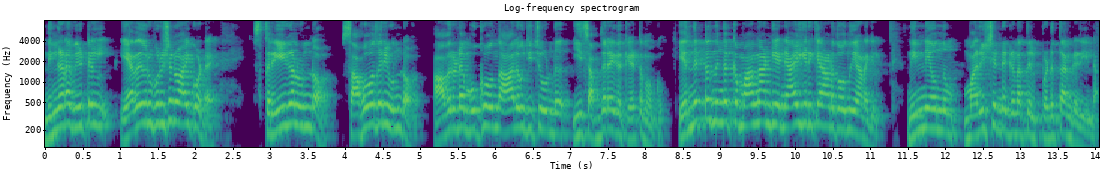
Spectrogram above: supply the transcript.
നിങ്ങളുടെ വീട്ടിൽ ഏതൊരു പുരുഷനും ആയിക്കോട്ടെ. സ്ത്രീകളുണ്ടോ? സഹോദരി ഉണ്ടോ അവരുടെ മുഖം ഒന്ന് ആലോചിച്ചുകൊണ്ട് ഈ ശബ്ദരേഖ കേട്ടു നോക്കും. എന്നിട്ടും നിങ്ങൾക്ക് മാങ്ങാണ്ടിയെ ന്യായീകരിക്കാനാണ് തോന്നുകയാണെങ്കിൽ നിന്നെ ഒന്നും മനുഷ്യന്റെ ഗണത്തിൽ പെടുത്താൻ കഴിയില്ല.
